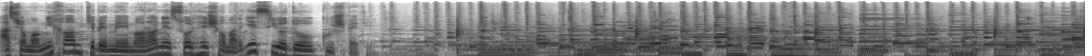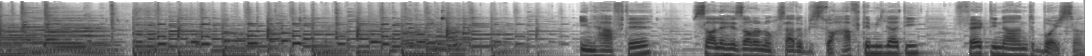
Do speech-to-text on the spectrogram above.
از شما می‌خوام که به معماران صلح شماره 32 گوش بدید. این هفته سال 1927 میلادی فردیناند بویسون.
